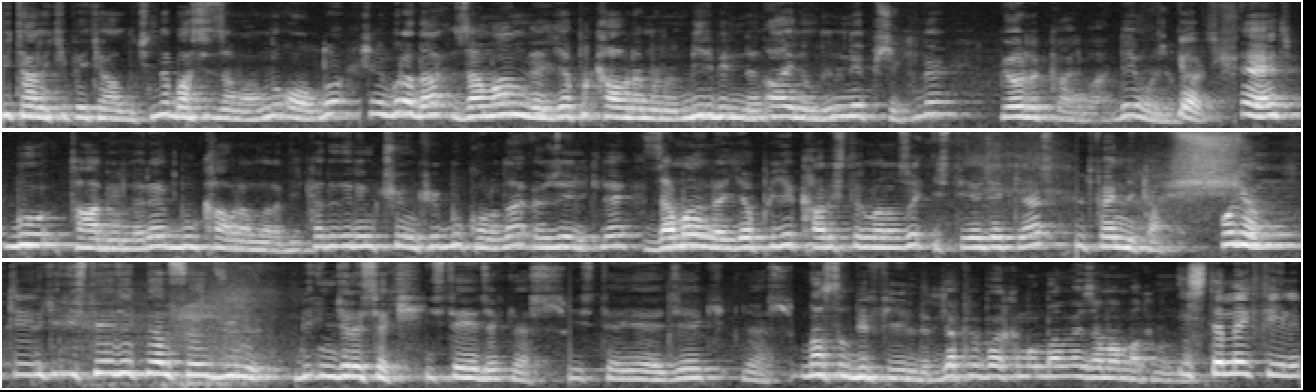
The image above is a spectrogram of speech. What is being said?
Bir tane kip eki aldığı için de basit zamanlı oldu. Şimdi burada zaman ve yapı kavramının birbirinden ayrıldığını net bir şekilde gördük galiba. Değil mi hocam? Gördük. Evet bu tabirlere, bu kavramlara dikkat edelim. Çünkü bu konuda özellikle zaman ve yapıyı karıştırmanızı isteyecekler. Lütfen dikkat. Hocam Şimdi- peki isteyecekler sözcüğünü bir incelesek. İsteyecekler. İsteyecekler. Nasıl bir fiildir? Yapı bakımından ve zaman bakımından. İstemek fiili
